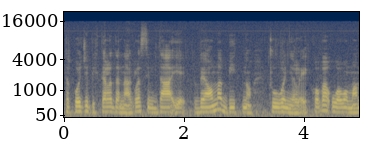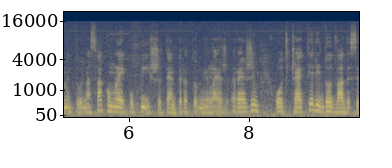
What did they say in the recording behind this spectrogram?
Takođe bih htela da naglasim da je veoma bitno čuvanje lekova. U ovom momentu na svakom leku piše temperaturni režim od 4 do 25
